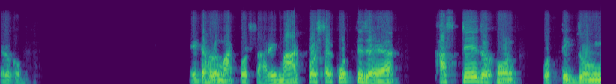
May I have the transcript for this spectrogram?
এরকম। এটা হলো মাঠ পর্চা আর এই মাঠ পর্চা করতে যায় ফার্স্টে যখন প্রত্যেক জমি,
